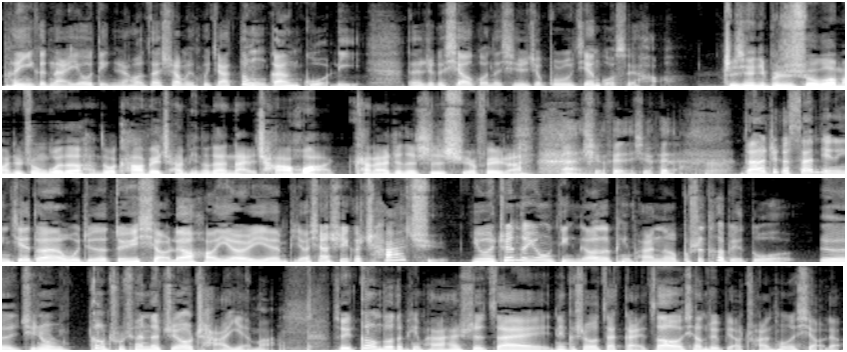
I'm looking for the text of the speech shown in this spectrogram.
喷一个奶油顶，然后在上面会加冻干果粒，但是这个效果呢，其实就不如坚果碎好。之前你不是说过吗？就中国的很多咖啡产品都在奶茶化，看来真的是学废了。哎，学废了，学废了。当然，这个三点零阶段，我觉得对于小料行业而言，比较像是一个插曲，因为真的用顶料的品牌呢，不是特别多。呃，其中更出圈的只有茶颜嘛，所以更多的品牌还是在那个时候在改造相对比较传统的小料，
